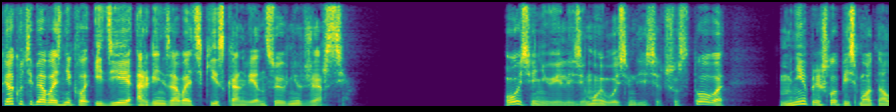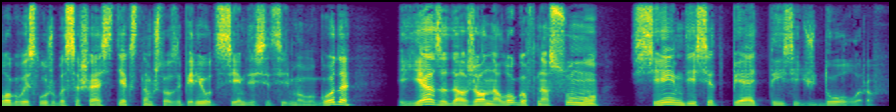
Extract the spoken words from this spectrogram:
Как у тебя возникла идея организовать КИС-конвенцию в Нью-Джерси? Осенью или зимой 86-го мне пришло письмо от налоговой службы США с текстом, что за период с 77 -го года я задолжал налогов на сумму 75 тысяч долларов.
